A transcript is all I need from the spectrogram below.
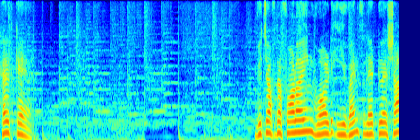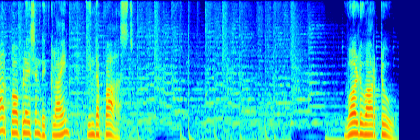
Healthcare. Which of the following world events led to a sharp population decline in the past? World War II.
